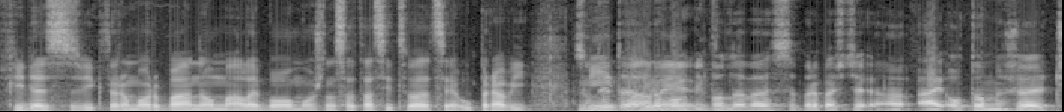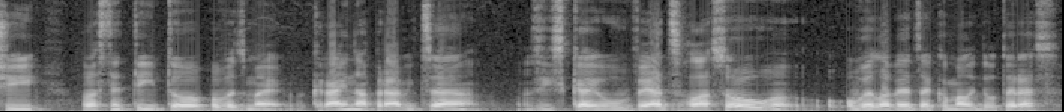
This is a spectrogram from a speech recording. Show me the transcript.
Fides s Viktorom Orbánom, alebo možno sa tá situácia upraví. Sú My tieto máme... podľa vás, prepačte, aj o tom, že či vlastne títo, povedzme, krajná pravica získajú viac hlasov, oveľa viac, ako mali doteraz?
